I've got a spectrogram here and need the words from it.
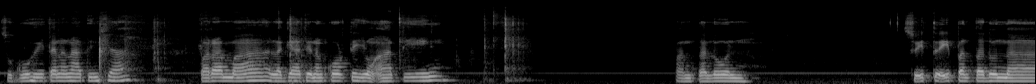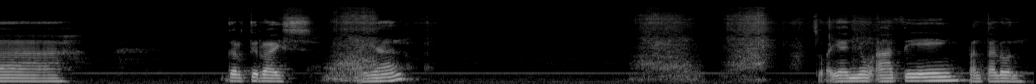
So, guhitan na natin siya para malagyan natin ng korte yung ating pantalon. So, ito ay pantalon na garterize. Ayan. So, ayan yung ating pantalon.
